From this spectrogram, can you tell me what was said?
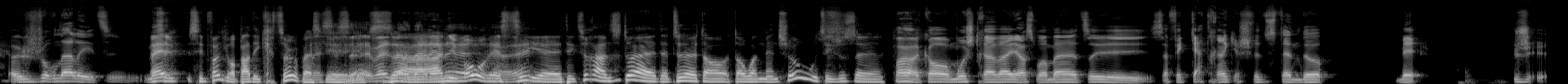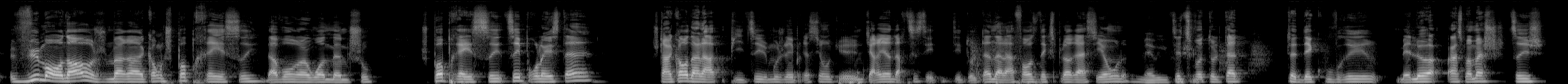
Un journal intime. Mais c'est- le fun qu'on parle d'écriture parce que ça, ça, en, humour, Ouais. euh, t'es-tu rendu, toi, t'as-tu ton, ton one-man show ou c'est juste. euh, Pas encore. Moi, je travaille en ce moment. Tu sais, ça fait 4 ans que je fais du stand-up. Mais vu mon âge, je me rends compte, je suis pas pressé d'avoir un one-man show. Je suis pas pressé. Tu sais, pour l'instant, je suis encore dans la. Puis, tu sais, moi, j'ai l'impression qu'une carrière d'artiste, t'es- tout le temps dans la phase d'exploration. là. Ben oui. Tu sais, tu vas tout le temps te découvrir. Mais là, en ce moment, tu sais, je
